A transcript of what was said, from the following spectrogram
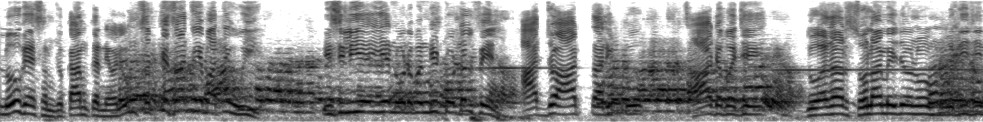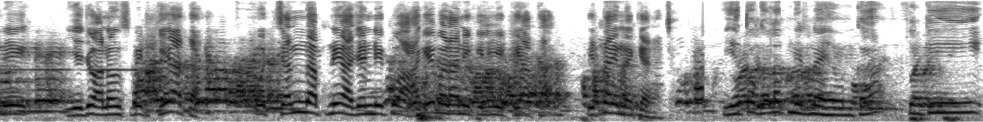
लोग हैं, समझो, काम करने वाले, उन सबके साथ ये बातें हुई। इसलिए ये नोटबंदी टोटल फेल आज जो आठ तारीख को आठ बजे 2016 में जो मोदी जी ने ये जो अनाउंसमेंट किया था, वो चंद अपने एजेंडे को आगे बढ़ाने के लिए किया था, इतना ही मैं कहना चाहता हूँ ये तो गलत निर्णय है उनका, क्योंकि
